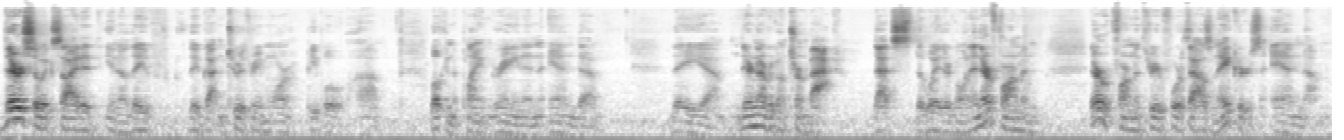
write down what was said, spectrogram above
they're so excited. You know, they've they've gotten two or three more people uh, looking to plant green, and and uh, they uh, they're never going to turn back. That's the way they're going, and they're farming. They're farming three or four thousand acres, and um,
